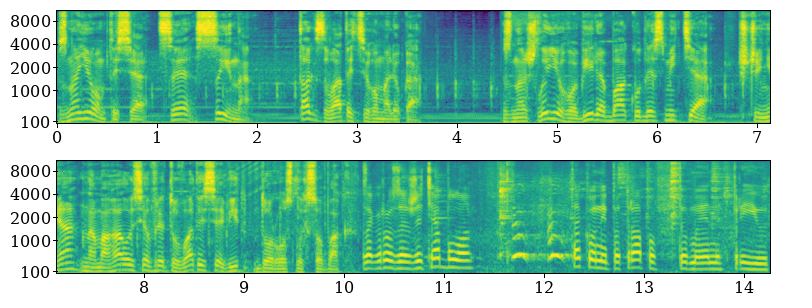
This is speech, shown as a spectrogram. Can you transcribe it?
Знайомтеся, це сина, так звати цього малюка. Знайшли його біля баку для сміття. Щеня намагалося врятуватися від дорослих собак. загроза життя була. Так він і потрапив до мене в приют.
